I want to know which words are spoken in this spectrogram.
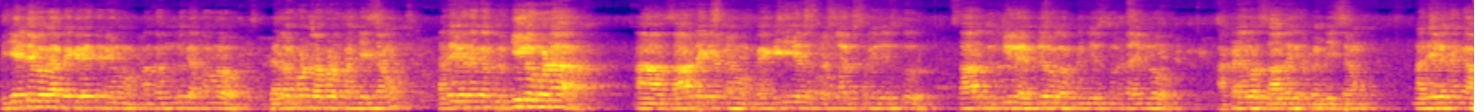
డిఎన్డిఓ గారి దగ్గర అయితే మేము అంతకుముందు గతంలో బెల్లకొండలో కూడా పనిచేశాము. అదేవిధంగా తుర్కీలో కూడా సార్ దగ్గర మేము ఐటీడీఏ స్పెషల్ ఆఫీసర్గా చేస్తూ సార్ తుర్కీలో ఎండిఓగా పనిచేస్తున్న టైంలో అక్కడ కూడా సార్ దగ్గర పనిచేశాము. అదేవిధంగా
